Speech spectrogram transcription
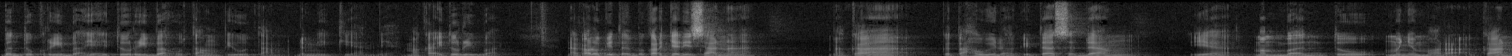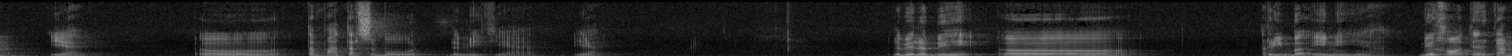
bentuk riba yaitu riba hutang piutang. Demikian ya. Maka itu riba. Nah kalau kita bekerja di sana maka ketahuilah kita sedang ya membantu menyemarakkan ya eh, tempat tersebut demikian ya lebih-lebih eh, riba ini ya dikhawatirkan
